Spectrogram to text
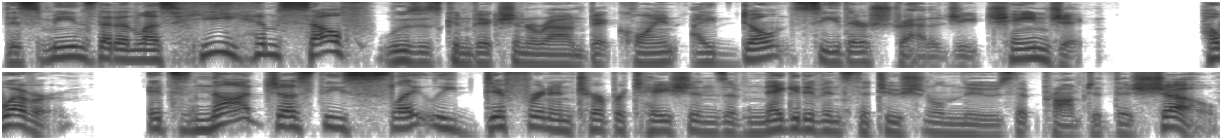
This means that unless he himself loses conviction around Bitcoin, I don't see their strategy changing. However, it's not just these slightly different interpretations of negative institutional news that prompted this show.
